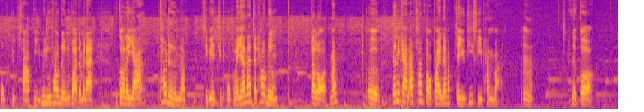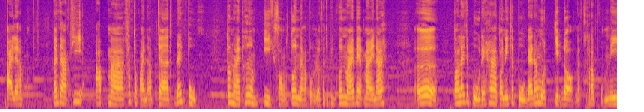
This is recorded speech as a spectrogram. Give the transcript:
หกจุดสามวิไม่รู้เท่าเดิมหรือเปล่าจะไม่ได้ แล้วก็ระยะเท่าเดิมนะครับสิบเอ็ดจุดหกระยะน่าจะเท่าเดิมตลอดมั้ง เออและในการอัพขั้นต่อไปนะครับ จะอยู่ที่สี่พันบาท อืม แล้วก็ไปเลยครับ หลังจากที่ อัพมาขั้นต่อไปนะครับจะได้ปลูกต้นไม้เพิ่มอีก 2 ต้นนะครับผมแล้วก็จะเป็นต้นไม้แบบใหม่นะ เออ ตอนแรกจะปลูกได้ 5 ตอนนี้จะปลูกได้ทั้งหมด 7 ดอกนะครับ ผมนี่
